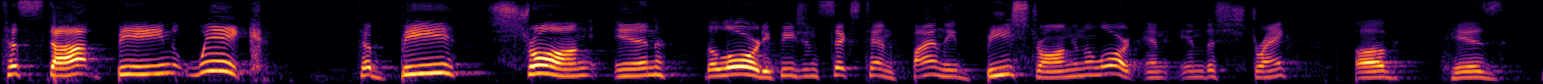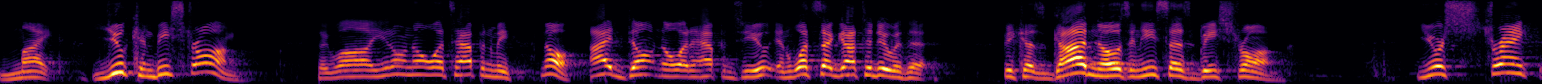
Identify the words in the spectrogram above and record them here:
to stop being weak, to be strong in the Lord. Ephesians 6:10. Finally, be strong in the Lord and in the strength of his might. You can be strong. Say, well, you don't know what's happened to me. No, I don't know what happened to you. And what's that got to do with it? Because God knows and He says, be strong. Your strength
